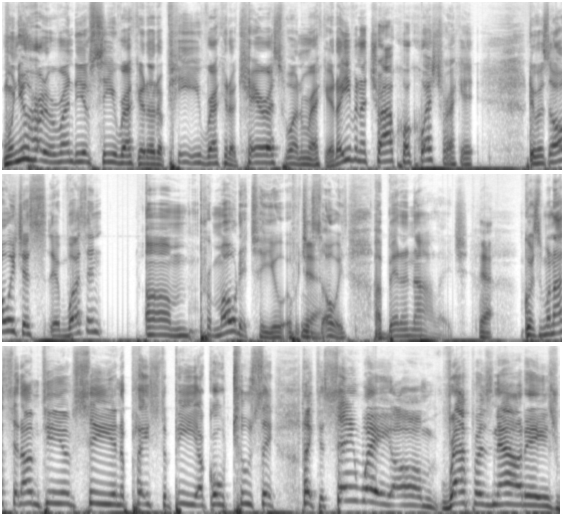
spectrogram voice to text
when you heard a Run DMC record or the PE record or KRS One record or even a Tribe Called Quest record, there was always just it wasn't um promoted to you. It was just Yeah. always a bit of knowledge. Yeah. Because when I said I'm DMC and the place to be, I go to say like the same way um rappers nowadays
